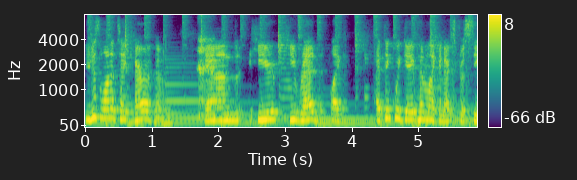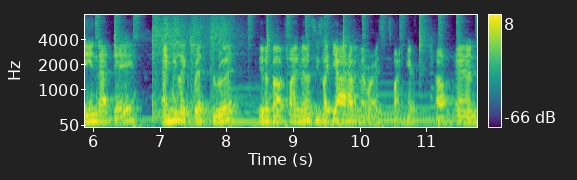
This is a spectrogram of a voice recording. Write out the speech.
you just want to take care of him. And he he read like I think we gave him like an extra scene that day, and he like read through it in about five minutes. He's like, yeah, I have it memorized. It's fine here. Uh, and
